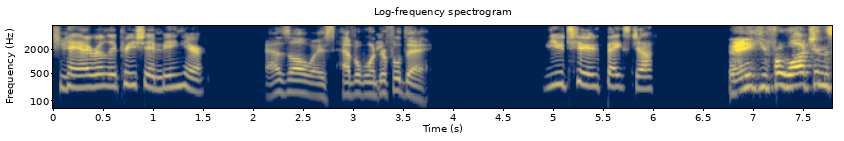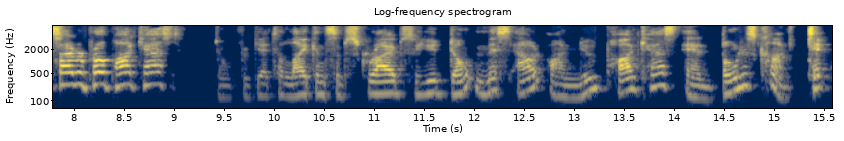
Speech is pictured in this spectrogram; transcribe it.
Hey, I really appreciate being here. As always, have a wonderful day. You too. Thanks, Jeff. Thank you for watching the Cyber Pro podcast. Don't forget to like and subscribe so you don't miss out on new podcasts and bonus content.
